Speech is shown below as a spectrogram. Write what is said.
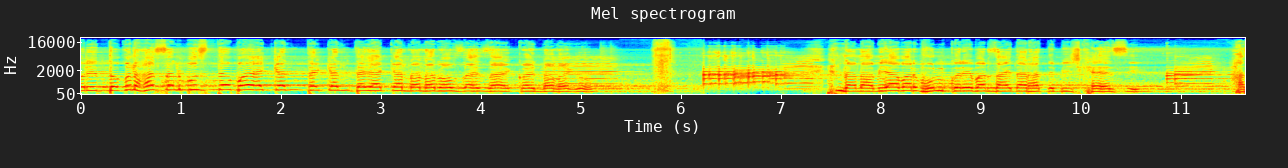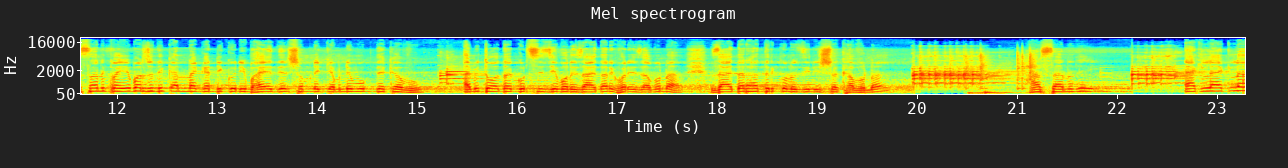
ওরে তখন হাসান বুঝতে ভয় কানতে কানতে একা নানা রোজায় যায়, কয়, নানা গো, নানা, আমি আবার ভুল করে এবার জায়দার হাতে বিষ খেয়েছি। হাসান কয়, এবার যদি কান্নাকাটি করি, ভাইদের সামনে কেমনে মুখ দেখাবো? আমি তো অদা করছি জীবনে জায়দার ঘরে যাব না, জায়দার হাতের কোনো জিনিসও খাব না। হাসান রে, একলা একলা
